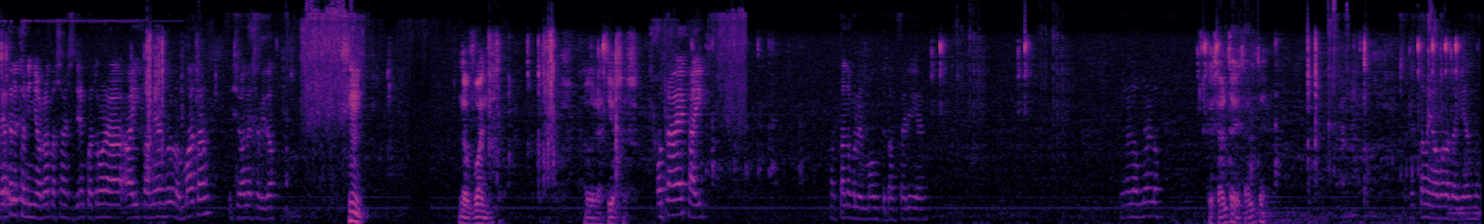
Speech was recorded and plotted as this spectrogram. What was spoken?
¿Qué hacen estos niños ratas, sabes? Si tienen cuatro horas ahí farmeando, los matan y se van del servidor. Hmm. Los buenos. Los graciosos. Otra vez está ahí. Saltando por el monte, tan feliz, eh. Míralo, míralo. Que salte, que salte. Esta me vamos ataqueando.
